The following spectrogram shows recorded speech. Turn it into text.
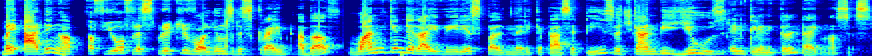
By adding up a few of respiratory volumes described above, one can derive various pulmonary capacities which can be used in clinical diagnosis.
